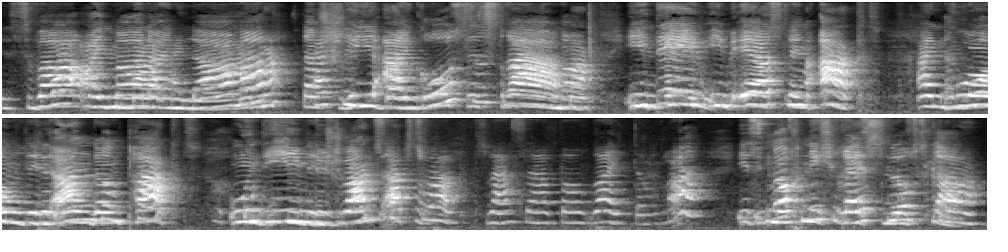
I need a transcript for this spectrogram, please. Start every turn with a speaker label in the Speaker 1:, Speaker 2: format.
Speaker 1: Es war einmal ein Lama, das schrie ein großes Drama, in dem im ersten Akt ein Wurm den anderen packt und ihm den Schwanz abzwackt.
Speaker 2: Was aber weiter
Speaker 1: ist noch nicht restlos klar.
